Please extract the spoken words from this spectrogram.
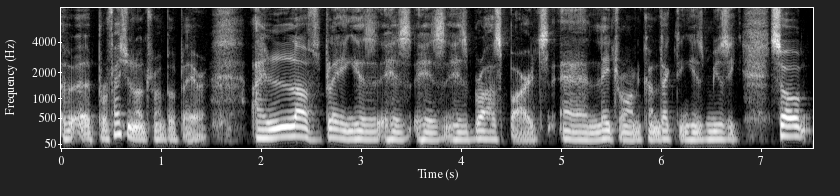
a, a, professional trumpet player. I loved playing his, his, his, his brass parts and later on conducting his music. So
